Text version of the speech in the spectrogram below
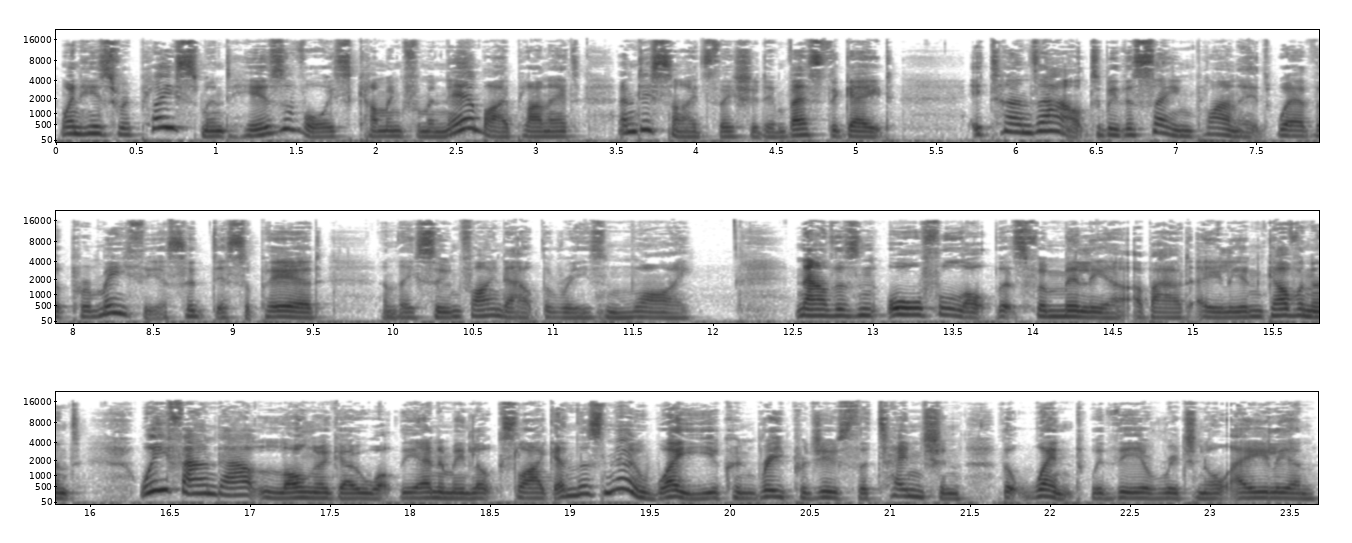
when his replacement hears a voice coming from a nearby planet and decides they should investigate. It turns out to be the same planet where the Prometheus had disappeared and they soon find out the reason why. Now, there's an awful lot that's familiar about Alien Covenant. We found out long ago what the enemy looks like, and there's no way you can reproduce the tension that went with the original Alien.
